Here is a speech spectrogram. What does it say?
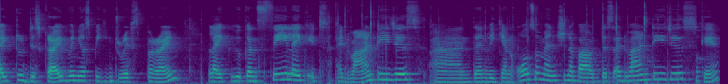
like to describe when you're speaking to aspirant like you can say like its advantages and then we can also mention about disadvantages. Okay.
